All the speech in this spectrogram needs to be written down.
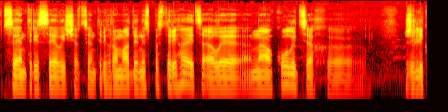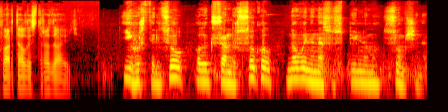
в центрі селища, в центрі громади не спостерігається, але на околицях е, жилі квартали страдають. Ігор Стрільцов, Олександр Сокол. Новини на Суспільному. Сумщина.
